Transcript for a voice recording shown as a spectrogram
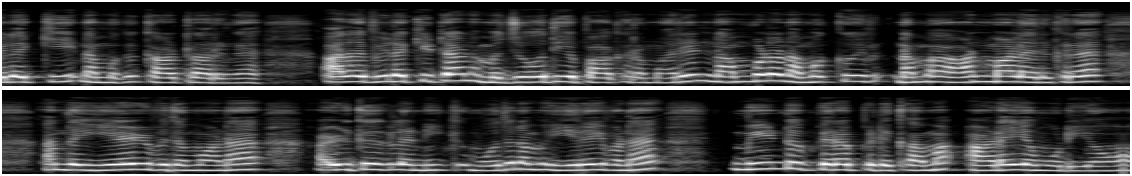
விலக்கி நமக்கு காட்டுறாருங்க. அதை விளக்கிட்டா நம்ம ஜோதியை பார்க்குற மாதிரி நம்மளும் நமக்கு நம்ம ஆன்மாவில் இருக்கிற அந்த ஏழு விதமான அழுக்குகளை நீக்கும் போது நம்ம இறைவனை மீண்டும் பிறப்பெடுக்காமல் அடைய முடியும்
